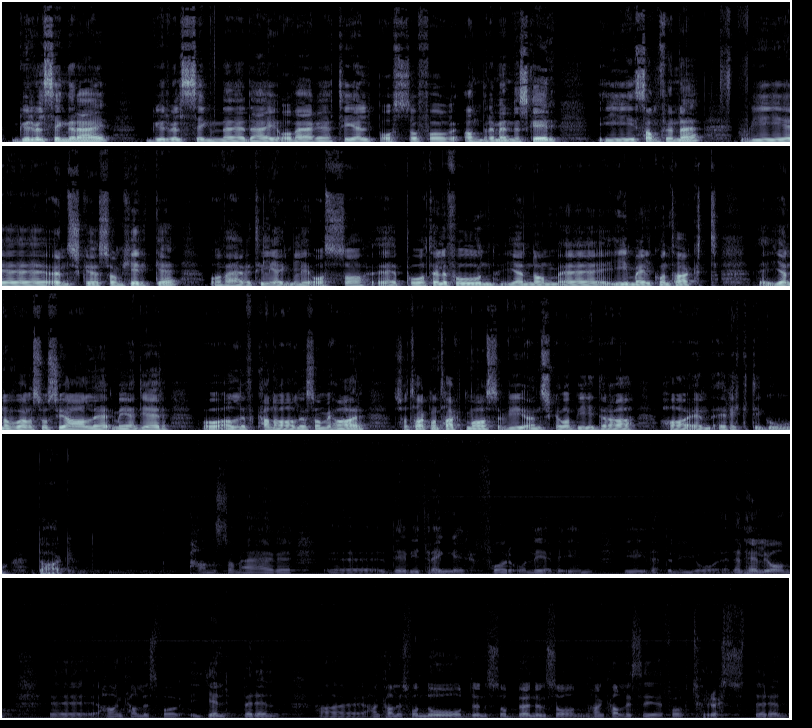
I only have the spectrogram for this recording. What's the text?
Gud velsigne deg. Gud velsigne deg og være til hjelp også for andre mennesker i samfunnet. Vi eh, ønsker som kirke å være tilgjengelig også eh, på telefon, gjennom e-mailkontakt, gjennom våre sosiale medier og alle kanaler som vi har. Så ta kontakt med oss. Vi ønsker å bidra. Ha en riktig god dag. Han som er eh, det vi trenger for å leve inn i dette nye året. Den hellige ånd. Eh, han kalles for hjelperen. Han kalles for nådens og bønnens ånd. Han kalles for trøsteren.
